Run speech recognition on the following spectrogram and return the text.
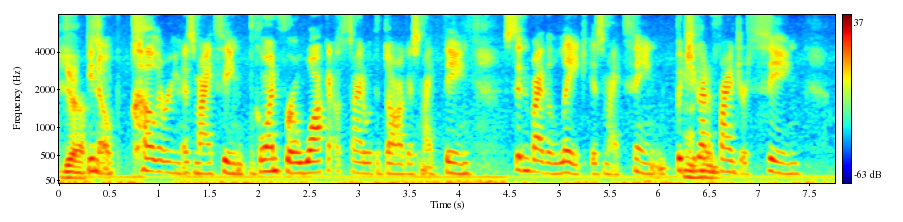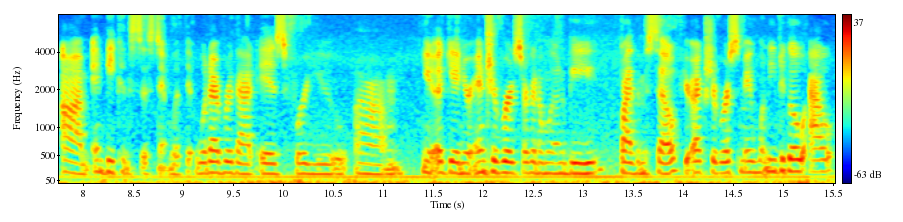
Yeah. You know coloring is my thing. Going for a walk outside with a dog is my thing. Sitting by the lake is my thing. But you mm-hmm. got to find your thing um, and be consistent with it, whatever that is for you. Um, you know, again, your introverts are going to want to be by themselves. Your extroverts may need to go out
